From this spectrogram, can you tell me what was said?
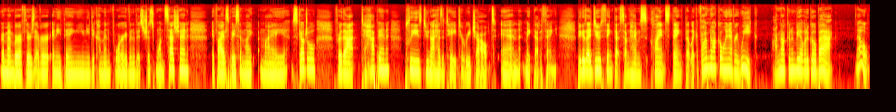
remember if there's ever anything you need to come in for, even if it's just one session, if I have space in my my schedule for that to happen, please do not hesitate to reach out and make that a thing. Because I do think that sometimes clients think that like if I'm not going every week, I'm not going to be able to go back. No,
